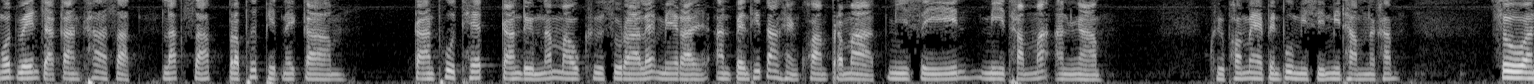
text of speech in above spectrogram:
งดเว้นจากการฆ่าสัตว์ ลักทรัพย์ ประพฤติผิดในกาม การพูดเท็จ การดื่มน้ำเมาคือสุราและเมรยัย อันเป็นที่ตั้งแห่งความประมาท มีศีล มีธรรมะอันงาม คือพ่อแม่เป็นผู้มีศีลมีธรรมนะครับ ส่วน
